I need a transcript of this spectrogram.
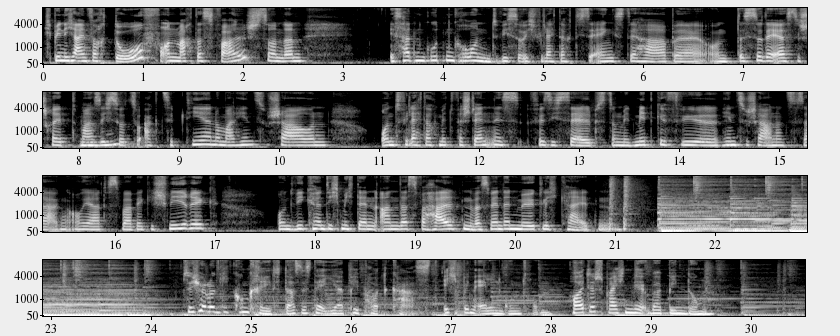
ich bin nicht einfach doof und mache das falsch, sondern es hat einen guten Grund, wieso ich vielleicht auch diese Ängste habe. Und das ist so der erste Schritt, mal mhm. sich so zu akzeptieren und mal hinzuschauen und vielleicht auch mit Verständnis für sich selbst und mit Mitgefühl hinzuschauen und zu sagen, oh ja, das war wirklich schwierig und wie könnte ich mich denn anders verhalten? Was wären denn Möglichkeiten? Psychologie konkret, das ist der IAP-Podcast. Ich bin Ellen Gundrum. Heute sprechen wir über Bindung.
